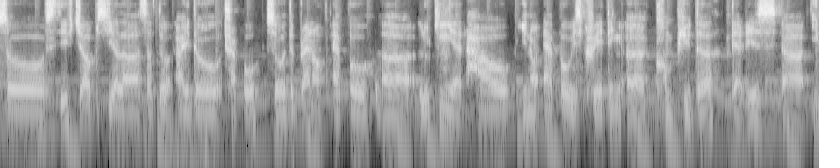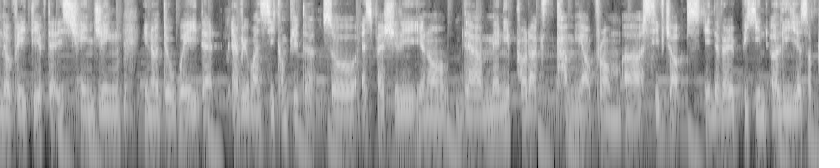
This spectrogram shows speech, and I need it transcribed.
So Steve Jobs ialah satu idol Trapo. So the brand of Apple, uh, looking at how you know Apple is creating a computer that is uh, innovative, that is changing you know the way that everyone see computer. So especially you know there are many products coming out from uh, Steve Jobs in the very beginning, early years of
